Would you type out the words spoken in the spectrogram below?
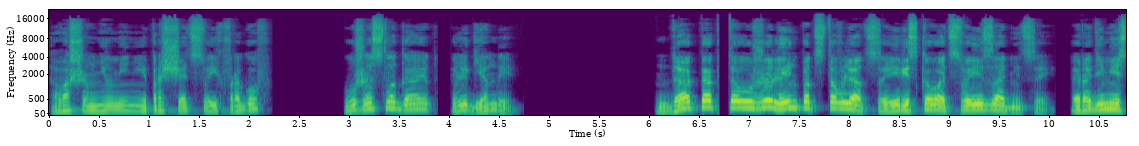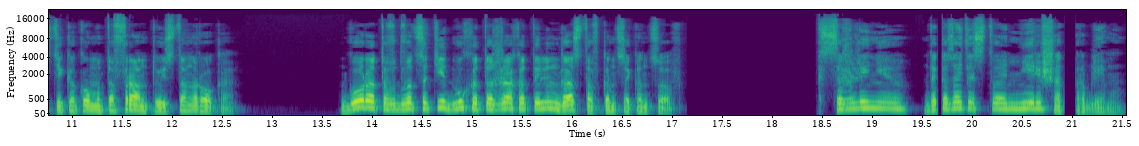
О вашем неумении прощать своих врагов уже слагают легенды. Да как-то уже лень подставляться и рисковать своей задницей ради мести какому-то франту из Танрока. Город в 22 этажах от Эллингаста, в конце концов. К сожалению, доказательства не решат проблему,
